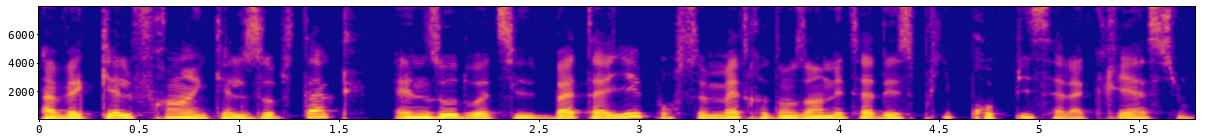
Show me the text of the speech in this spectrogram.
Avec quels freins et quels obstacles Enzo doit-il batailler pour se mettre dans un état d'esprit propice à la création?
